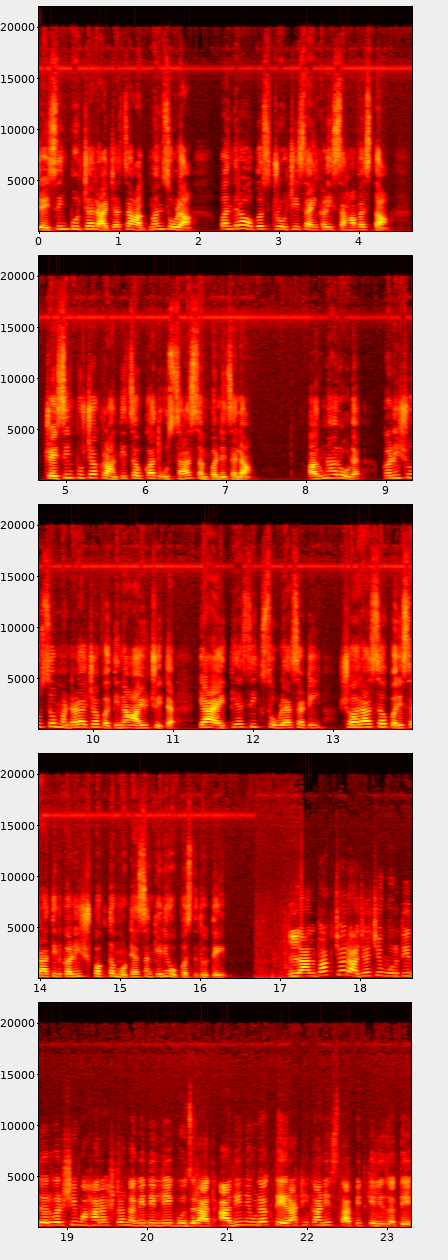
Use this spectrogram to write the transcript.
जयसिंगपूरच्या राजाचा आगमन सोहळा पंधरा ऑगस्ट रोजी सायंकाळी सहा वाजता. जयसिंगपूरच्या क्रांती चौकात उत्साहात संपन्न झाला. अरुणा रोड गणेशोत्सव मंडळाच्या वतीनं आयोजित या ऐतिहासिक सोहळ्यासाठी शहरासह परिसरातील गणेश भक्त मोठ्या संख्येने उपस्थित होते. लालबागच्या राजाची मूर्ती दरवर्षी महाराष्ट्र नवी दिल्ली गुजरात आदी निवडक तेरा ठिकाणी स्थापित केली जाते.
